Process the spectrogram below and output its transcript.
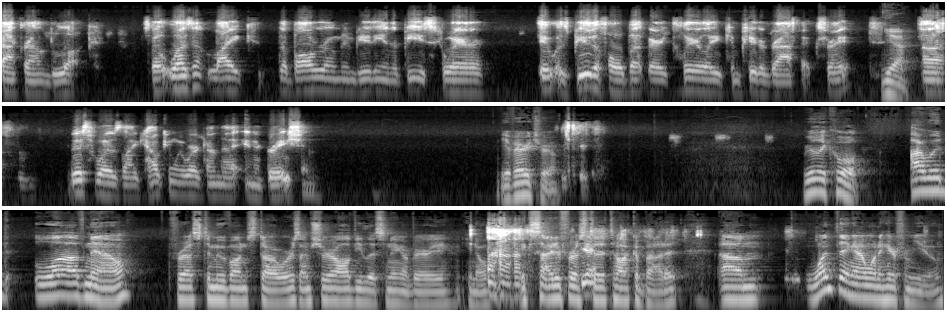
background look. So it wasn't like the ballroom in Beauty and the Beast where it was beautiful but very clearly computer graphics, right? Yeah. Uh, this was like, how can we work on that integration? Yeah, very true. Really cool. I would love now for us to move on to Star Wars. I'm sure all of you listening are very, you know, excited for us Yeah. to talk about it. Um, one thing I want to hear from you,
